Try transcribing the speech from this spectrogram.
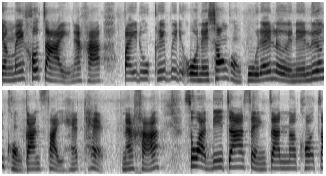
ยังไม่เข้าใจนะคะ ไปดูคลิปวิดีโอในช่องของปูได้เลย ในเรื่องของการใส่แฮชแท็กนะคะ สวัสดีจ้าแสงจันทร์มาเคาะใจ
